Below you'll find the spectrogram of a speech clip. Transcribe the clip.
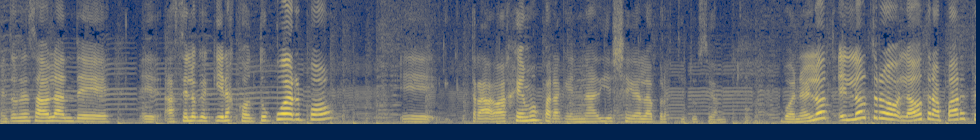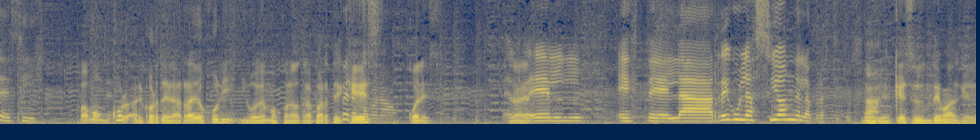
Entonces hablan de eh, hacer lo que quieras con tu cuerpo, eh, trabajemos para que nadie llegue a la prostitución. Bueno, el, el otro, la otra parte, sí, Vamos cor- al corte de la radio, Juli, y volvemos con la otra parte, Pero que es... no. ¿Cuál es? el- este, la regulación de la prostitución. Muy Ah. bien, que ese es un tema que,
